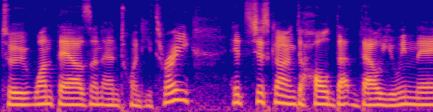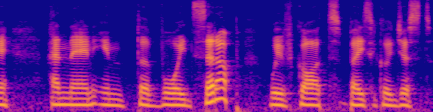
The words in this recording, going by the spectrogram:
to 1023, it's just going to hold that value in there and then in the void setup, we've got basically just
